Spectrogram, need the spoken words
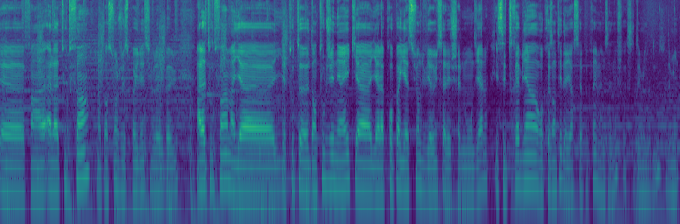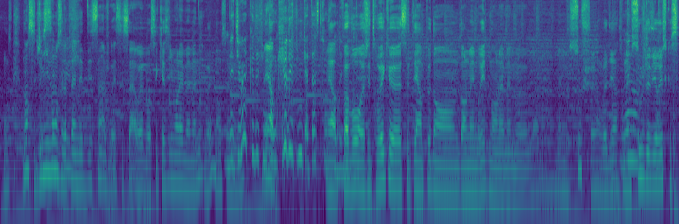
Enfin, à la toute fin, attention, je vais spoiler si vous l'avez pas vu. À la toute fin, bah, il y a, il y a tout, euh, dans tout le générique, il y a, il y a la propagation du virus à l'échelle mondiale. Et c'est très bien représenté. D'ailleurs, c'est à peu près les mêmes années. Je crois que c'est 2012, 2011. Non, c'est Je 2011, sais la planète des singes. Ouais, c'est ça. Ouais, bon, c'est quasiment la même année. Ouais, non. c'est- Mais tu vois, que des films, que des films catastrophes. Merde. en Enfin 2010. bon, j'ai trouvé que c'était un peu dans, dans le même rythme, dans la même, euh, même souche, on va dire, Ouais, même non, souche de virus que ça.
